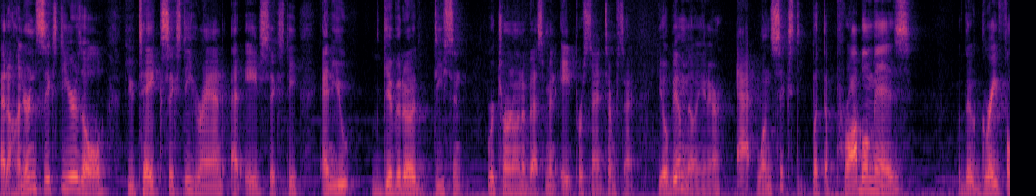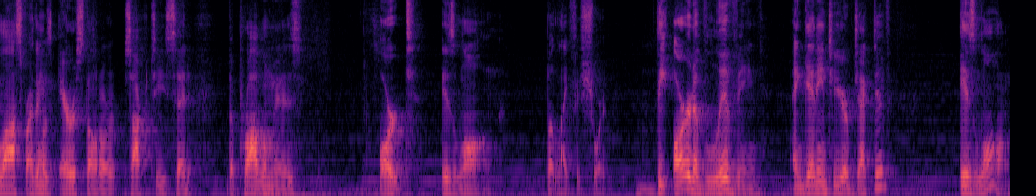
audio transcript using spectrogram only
At 160 years old, if you take 60 grand at age 60 and you give it a decent return on investment, 8%, 10%, you'll be a millionaire at 160. But the problem is, the great philosopher, I think it was Aristotle or Socrates said, the problem is art is long, but life is short. Mm. The art of living and getting to your objective is long,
